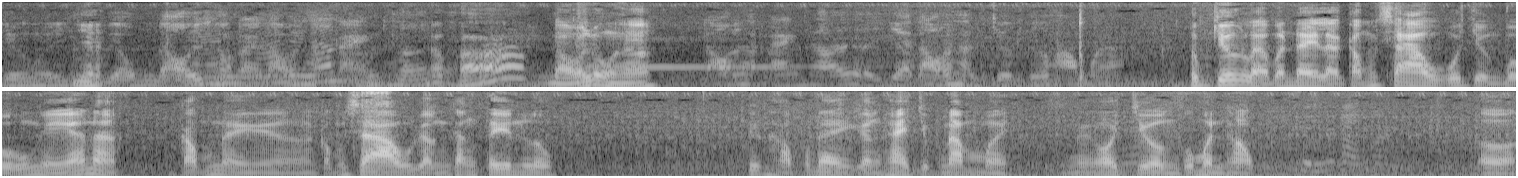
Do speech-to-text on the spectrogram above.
Chưa Nguyễn Dạ. Dũng đổi sau này đổi thành đạn thế. đâu có. Đổi luôn hả? Đổi thành đạn thế rồi giờ đổi thành trường tiểu học à. lúc trước là bên đây là cổng sau của trường Bùi Hữu Nghĩa nè. Cổng này à, cổng sau gần căng tin luôn. Trước học ở đây gần 20 năm rồi. Ngôi trường của mình học. Xin ở đây thôi ờ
